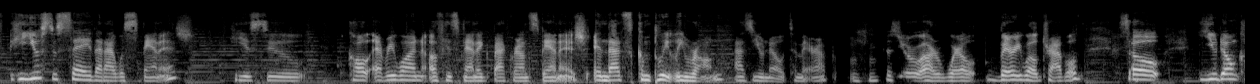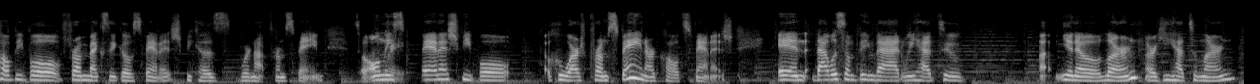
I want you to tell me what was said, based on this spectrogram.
he used to say that I was Spanish. He used to call everyone of Hispanic background Spanish, and that's completely wrong, as you know, Tamara, because mm-hmm. you are well, very well traveled. So you don't call people from Mexico Spanish because we're not from Spain. So only right. Spanish people who are from Spain are called Spanish, and that was something that we had to, uh, you know, learn, or he had to learn.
